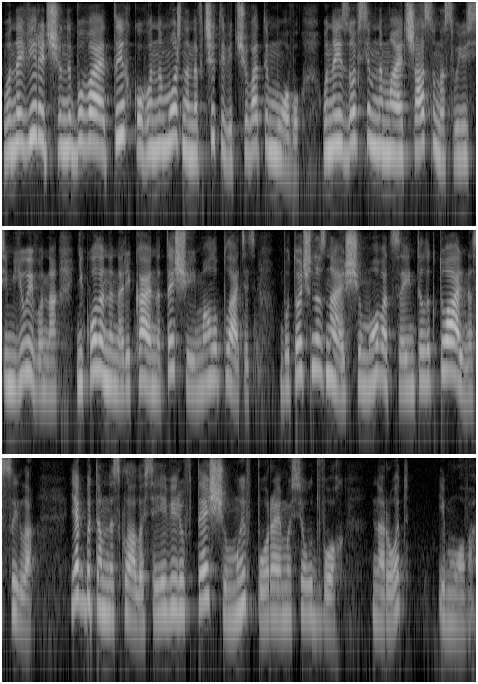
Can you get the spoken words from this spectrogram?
Вона вірить, що не буває тих, кого не можна навчити відчувати мову. У неї зовсім немає часу на свою сім'ю, і вона ніколи не нарікає на те, що їй мало платять, бо точно знає, що мова це інтелектуальна сила. Як би там не склалося, я вірю в те, що ми впораємося удвох народ і мова.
